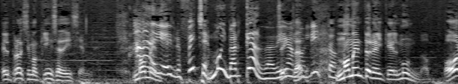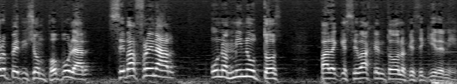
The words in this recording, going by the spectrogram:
el próximo 15 de diciembre. Ay, eh, la fecha es muy marcada, Sí, digamos, claro. listo. Momento en el que el mundo, por petición popular, se va a frenar unos minutos para que se bajen todos los que se quieren ir.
